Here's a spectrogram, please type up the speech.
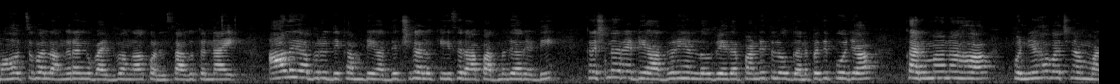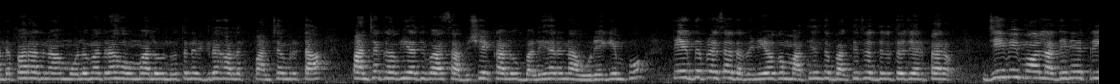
మహోత్సవాలు అంగరంగ వైభవంగా కొనసాగుతున్నాయి. ఆలయ అభివృద్ధి కమిటీ అధ్యక్షురాలు కీసర పద్మజారెడ్డి కృష్ణారెడ్డి ఆధ్వర్యంలో వేద పండితులు గణపతి పూజ కర్మానహ పుణ్యహవచనం మండపారాధన మూలమంత్ర హోమాలు నూతన విగ్రహాలకు పంచామృత పంచగవ్యాధివాస అభిషేకాలు బలిహరణ ఊరేగింపు తీర్థప్రసాద వినియోగం అత్యంత భక్తి శ్రద్ధలతో జరిపారు. జీవి మాల్ అధినేత్రి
